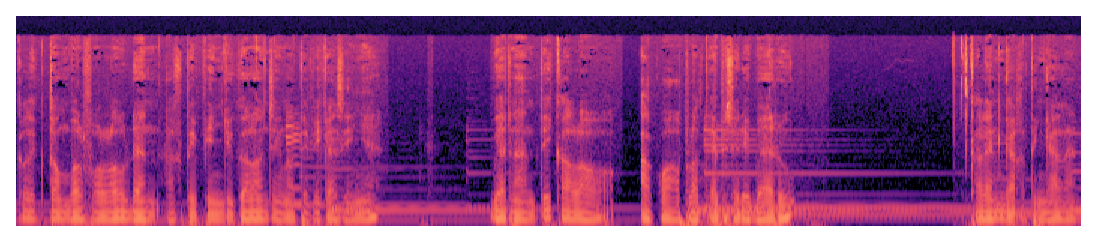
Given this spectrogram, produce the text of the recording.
klik tombol follow dan aktifin juga lonceng notifikasinya. Biar nanti kalau aku upload episode baru, kalian gak ketinggalan.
